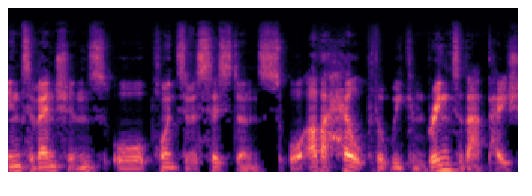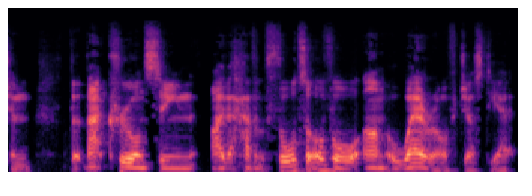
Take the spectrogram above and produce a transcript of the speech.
interventions or points of assistance or other help that we can bring to that patient that that crew on scene either haven't thought of or aren't aware of just yet.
